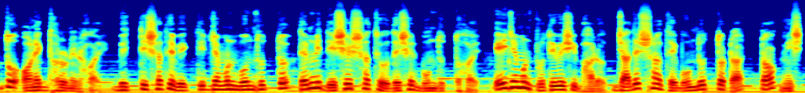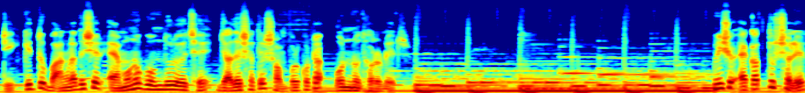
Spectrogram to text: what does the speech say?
তো অনেক ধরনের হয়। ব্যক্তির সাথে ব্যক্তির যেমন বন্ধুত্ব, তেমনি দেশের সাথেও দেশের বন্ধুত্ব হয়। এই যেমন প্রতিবেশী ভারত, যাদের সাথে বন্ধুত্বটা টক মিষ্টি, কিন্তু বাংলাদেশের এমনও বন্ধু রয়েছে যাদের সাথে সম্পর্কটা অন্য ধরনের। উনিশশো একাত্তর সালের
